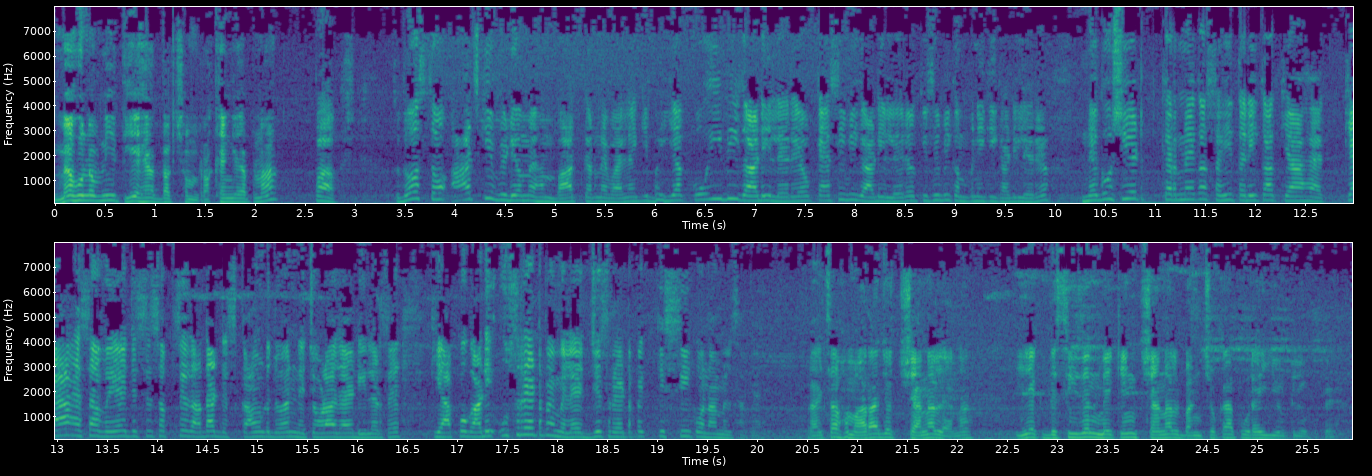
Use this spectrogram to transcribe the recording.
मैं हूँ नवनीत ये है दक्ष हम रखेंगे अपना। पक्ष। तो दोस्तों आज की वीडियो में हम बात करने वाले हैं कि भैया कोई भी गाड़ी ले रहे हो कैसी भी गाड़ी ले रहे हो किसी भी कंपनी की गाड़ी ले रहे हो नेगोशिएट करने का सही तरीका क्या है? क्या ऐसा वे है जिससे सबसे ज़्यादा डिस्काउंट जो है निचोड़ा जाए डीलर से कि आपको गाड़ी उस रेट पे मिले जिस रेट पे किसी को ना मिल सके? भाई साहब हमारा जो चैनल है ना ये एक डिसीज़न मेकिंग चैनल बन चुका है पूरे यूट्यूब पे।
